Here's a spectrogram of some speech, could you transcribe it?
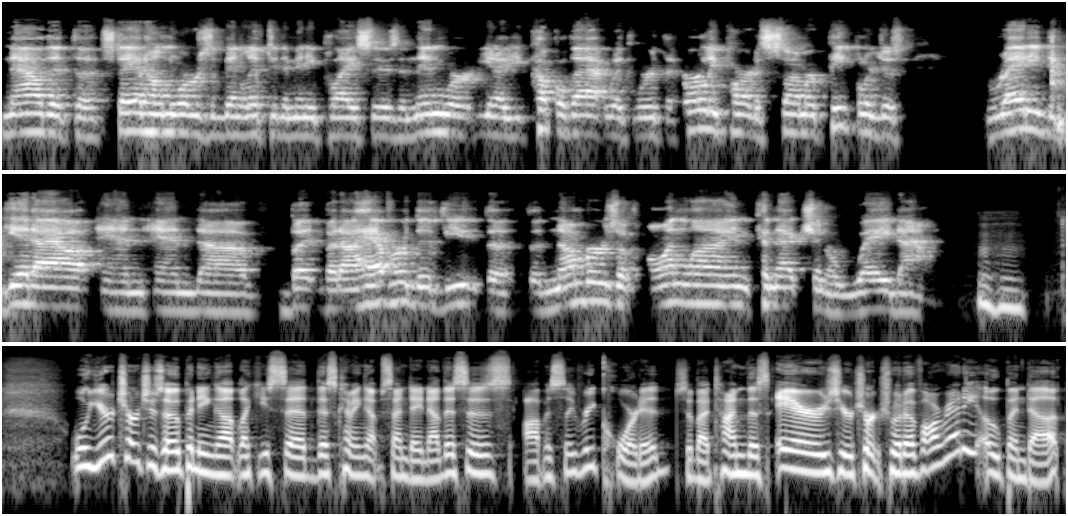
now that the stay-at-home orders have been lifted in many places, and then we're you know you couple that with we're at the early part of summer, people are just ready to get out and and uh, but but I have heard the view the the numbers of online connection are way down. Mm-hmm. Well, your church is opening up, like you said, this coming up Sunday. Now, this is obviously recorded, so by the time this airs, your church would have already opened up.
